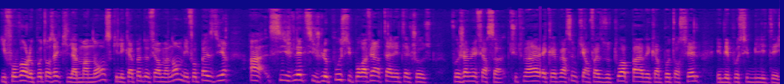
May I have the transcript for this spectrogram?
il faut voir le potentiel qu'il a maintenant, ce qu'il est capable de faire maintenant, mais il faut pas se dire ah si je l'aide, si je le pousse, il pourra faire telle et telle chose. Faut jamais faire ça. Tu te maries avec la personne qui est en face de toi, pas avec un potentiel et des possibilités.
